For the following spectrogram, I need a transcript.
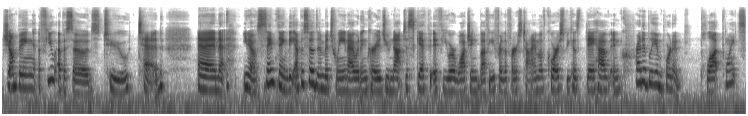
jumping a few episodes to Ted. And, you know, same thing. The episodes in between, I would encourage you not to skip if you are watching Buffy for the first time, of course, because they have incredibly important plot points.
